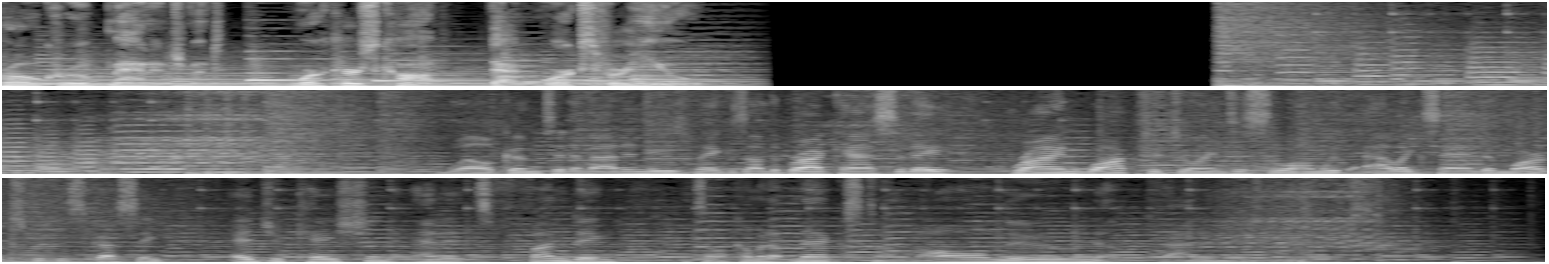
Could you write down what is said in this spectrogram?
Pro Group Management. Workers' comp that works for you. Welcome to Nevada Newsmakers on the broadcast today. Brian Wachter joins us along with Alexander Marks. We're discussing education and its funding. It's all coming up next on All New Nevada Newsmakers.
